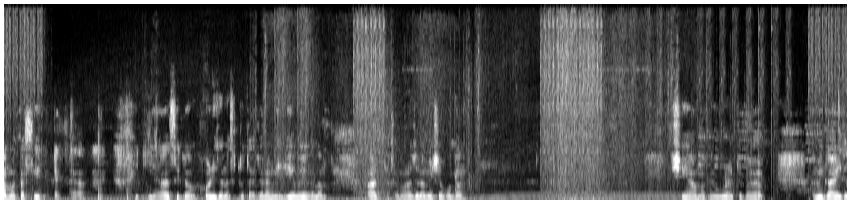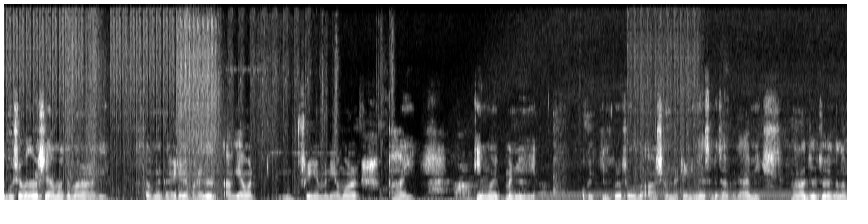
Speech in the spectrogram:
আমার কাছে একটা ইয়া ছিল, হরিজন ছিল, তার জন্য আমি ইয়ে হয়ে গেলাম। আর তাকে মারার জন্য আমি এসে বললাম সে আমাকে উড়াইতে পারে। আমি গাড়িতে বসে পেলাম, সে আমাকে মারার আগে। তারপরে গাড়িটাকে পাঠাতে আগে আমার ফ্রেন্ড মানে আমার ভাই টিম ওয়াইফ মানে ওকে কিল করে ফেলল। আর সামনে নিয়ে আসলো, যার কথা আমি মারার জোর চলে গেলাম।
